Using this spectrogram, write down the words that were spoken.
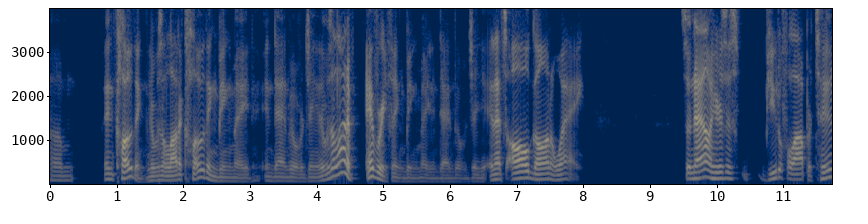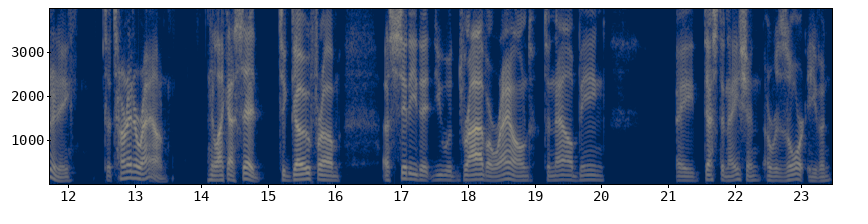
Um, and clothing. There was a lot of clothing being made in Danville, Virginia. There was a lot of everything being made in Danville, Virginia, and that's all gone away. So now here's this beautiful opportunity to turn it around. And like I said, to go from a city that you would drive around to now being a destination, a resort, even.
